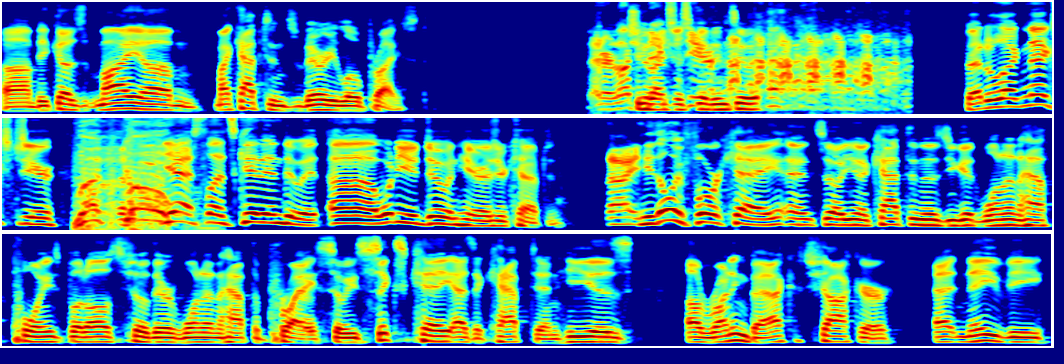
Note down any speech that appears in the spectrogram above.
uh, because my um, my captain's very low priced. Better luck Should next I just year. get into it? Better luck next year. Let's go. Yes, let's get into it. Uh, what are you doing here as your captain? All right, he's only 4K, and so you know, captain is you get one and a half points, but also they're one and a half the price. So he's 6K as a captain. He is a running back, shocker, at Navy,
